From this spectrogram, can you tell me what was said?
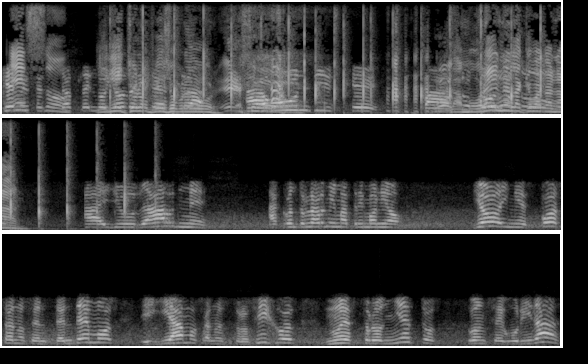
¿Qué Eso. necesidad tengo Bien yo hecho, de López Obrador. Eso. A un disque La morena es la que va a ganar. ayudarme a controlar mi matrimonio. Yo y mi esposa nos entendemos y guiamos a nuestros hijos, nuestros nietos, con seguridad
